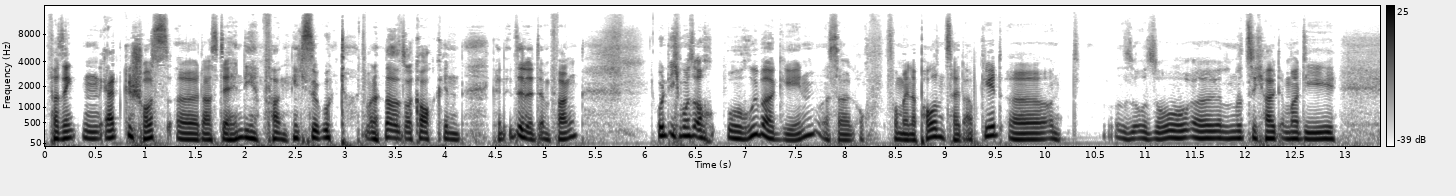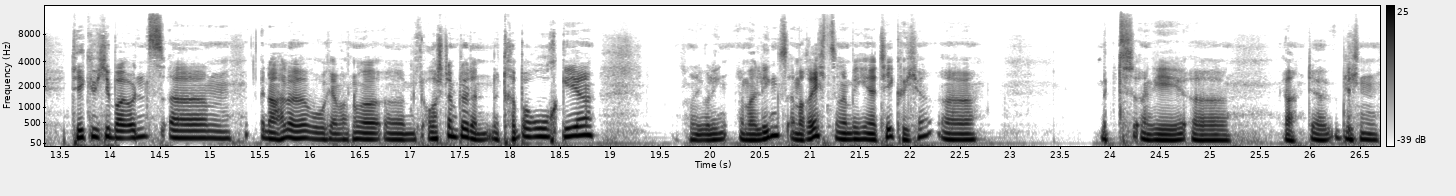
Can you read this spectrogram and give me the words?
versenkten Erdgeschoss, äh, da ist der Handyempfang nicht so gut, hat man also auch kein, kein Internetempfang. Und ich muss auch rübergehen, was halt auch von meiner Pausenzeit abgeht. Äh, und so, so äh, nutze ich halt immer die Teeküche bei uns ähm, in der Halle, wo ich einfach nur äh, mich ausstemple, dann eine Treppe hochgehe. So, überlegen, einmal links, einmal rechts und dann bin ich in der Teeküche. Äh, mit irgendwie äh, ja, der üblichen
